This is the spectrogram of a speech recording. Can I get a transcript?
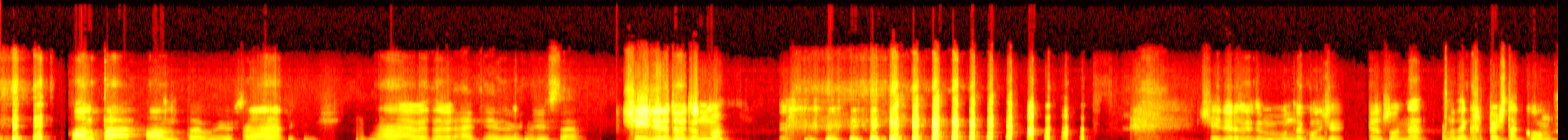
Hanta, hanta virüsü Ha. çıkmış. ha evet evet. Ben ne duyduysam. Şeyleri duydun mu? Şeyleri duydun mu? Bunu da konuşalım sonra. Zaten 45 dakika olmuş.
